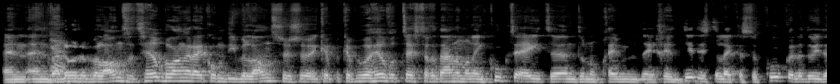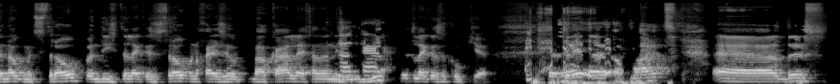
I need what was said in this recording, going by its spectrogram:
en, en waardoor de balans, het is heel belangrijk om die balans tussen, ik heb, ik heb wel heel veel testen gedaan om alleen koek te eten. En toen op een gegeven moment denk je, dit is de lekkerste koek. En dat doe je dan ook met stroop. En die is de lekkerste stroop. En dan ga je ze bij elkaar leggen en dan is het niet het lekkerste koekje. Dat is heel erg apart. Uh, dus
